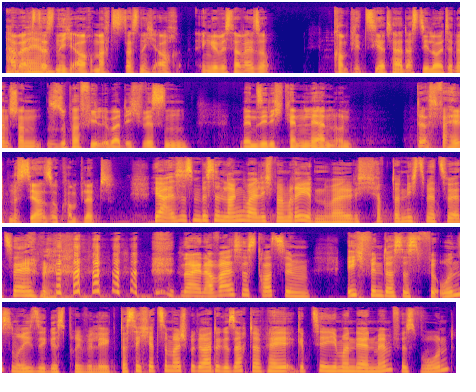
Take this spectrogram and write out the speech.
Aber, ist ja. das nicht auch, macht es das nicht auch in gewisser Weise komplizierter, dass die Leute dann schon super viel über dich wissen, wenn sie dich kennenlernen und das Verhältnis ja so komplett. Ja, es ist ein bisschen langweilig beim Reden, weil ich habe dann nichts mehr zu erzählen. Nein, aber es ist trotzdem, ich finde, das ist für uns ein riesiges Privileg. Dass ich jetzt zum Beispiel gerade gesagt habe, hey, gibt es hier jemanden, der in Memphis wohnt?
